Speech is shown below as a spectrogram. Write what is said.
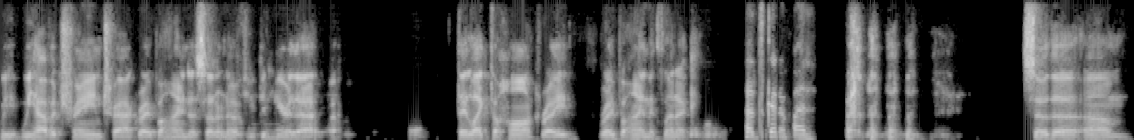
we we have a train track right behind us. I don't know if you can hear that, but they like to honk right right behind the clinic. That's kind of fun. So the um,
